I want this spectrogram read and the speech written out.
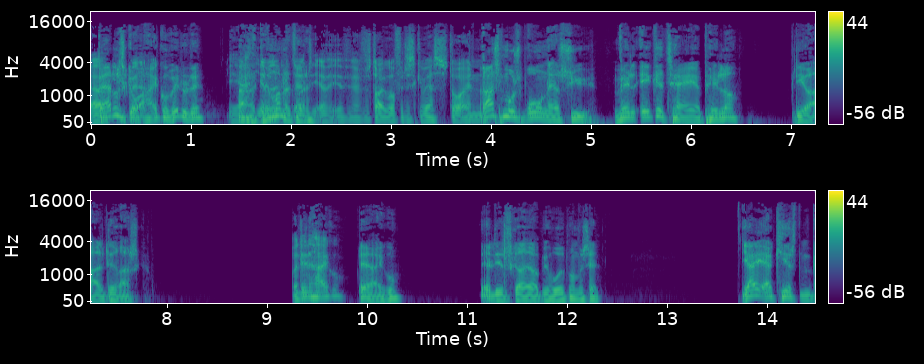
Ja, Bertel skriver haiku, ved du det? Ja, har jeg, ved det til godt. Jeg, jeg, jeg forstår ikke, hvorfor det skal være så stor en... Rasmus Brun er syg. Vil ikke tage piller. Bliver aldrig rask. Var det et haiku? Det er haiku. Det er lidt skrevet op i hovedet på mig selv. Jeg er Kirsten B.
